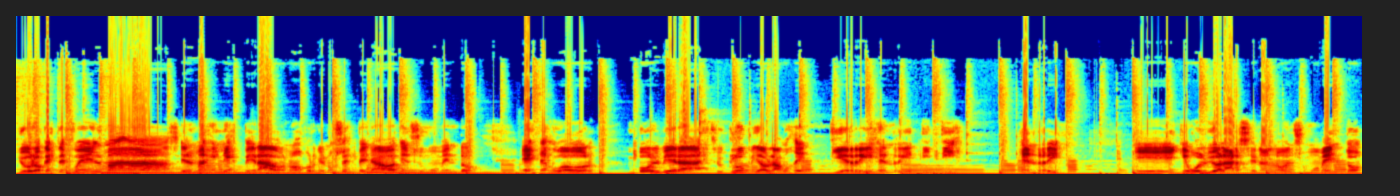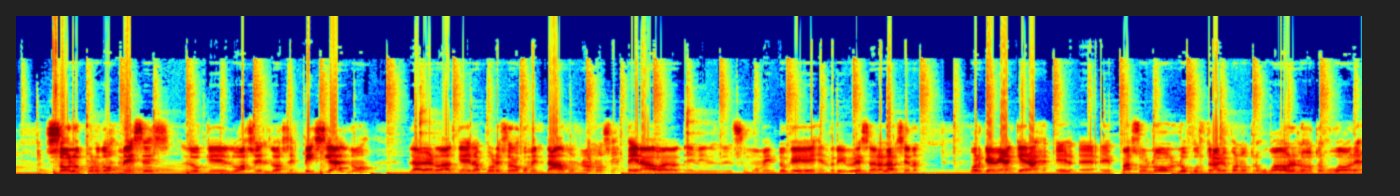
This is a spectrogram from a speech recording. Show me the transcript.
yo creo que este fue el más, el más inesperado, ¿no? Porque no se esperaba que en su momento este jugador volviera a su club y hablamos de Thierry Henry Titi Henry. Eh, que volvió al Arsenal, ¿no? En su momento, solo por dos meses, lo que lo hace, lo hace especial, ¿no? La verdad que era por eso lo comentábamos, ¿no? No se esperaba en, su momento que Henry regresara al Arsenal. Porque vean que era, eh, eh, pasó lo, contrario con otros jugadores. Los otros jugadores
